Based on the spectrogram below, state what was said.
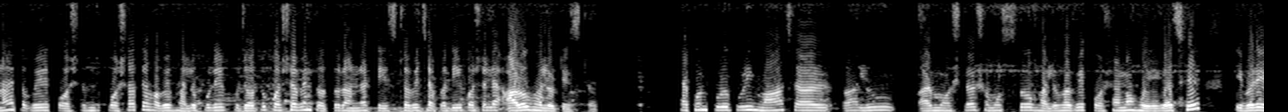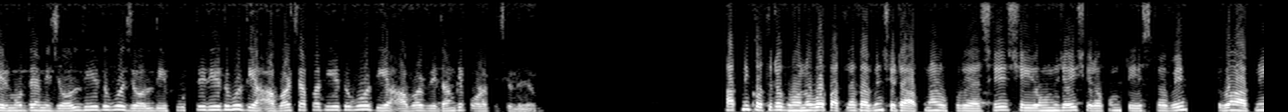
নয়, তবে কষা, কষাতে হবে ভালো করে। যত কষাবেন তত রান্নার টেস্ট হবে, চাপা দিয়ে কষালে আরও ভালো টেস্ট হবে। এখন পুরোপুরি মাছ আর আলু আর মশলা সমস্ত ভালোভাবে কষানো হয়ে গেছে। এবারে এর মধ্যে আমি জল দিয়ে দেবো, জল দিয়ে ফুটতে দিয়ে দেবো, দিয়ে আবার চাপা দিয়ে দেবো, দিয়ে আবার বেদাঙ্গে পড়াতে চলে যাব। আপনি কতটা ঘন বা পাতলা খাবেন সেটা আপনার উপরে আছে, সেই অনুযায়ী সেরকম টেস্ট হবে। এবং আপনি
